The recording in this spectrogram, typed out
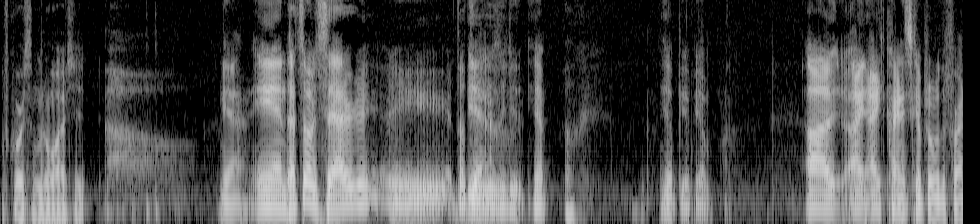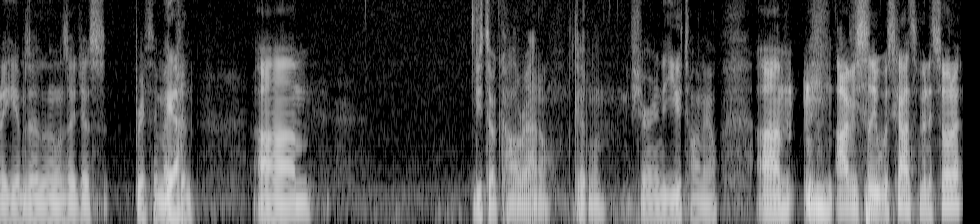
of course I'm going to watch it. Yeah, and That's on Saturday. I thought they yeah, usually do. Yep. Okay. Yep. Yep. Yep. Uh, I, I kind of skipped over the Friday games, other than the ones I just briefly Yeah. mentioned. Um, Utah, Colorado, good one. If you're into Utah now, um, obviously Wisconsin, Minnesota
